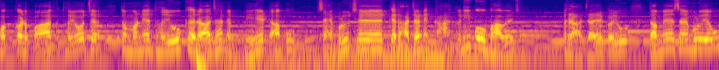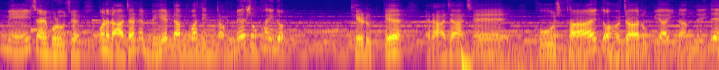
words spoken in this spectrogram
ફક્કડ પાક થયો છે, તો મને થયું કે રાજાને ભેટ આપું. સાંભળ્યું છે કે રાજાને કાકડી બહુ ભાવે છે. રાજાએ કહ્યું, તમે સાંભળ્યું એવું મેં સાંભળ્યું છે, પણ રાજાને ભેટ આપવાથી તમને શું ફાયદો? ખેડૂત કે, રાજા છે, ખુશ થાય તો હજાર રૂપિયા ઇનામ દઈ દે.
